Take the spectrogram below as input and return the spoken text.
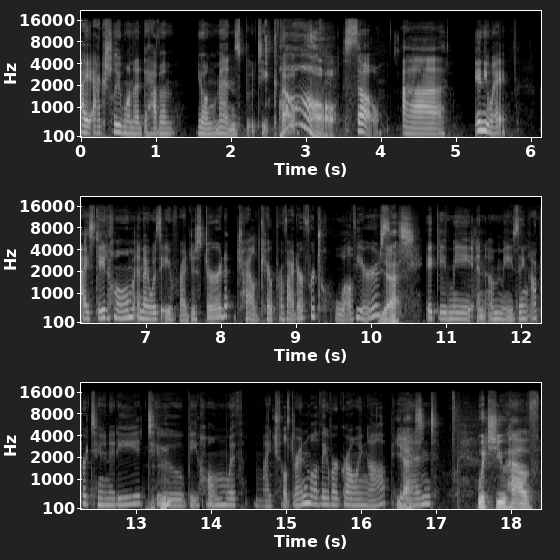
i actually wanted to have a young men's boutique though Oh, so uh anyway I stayed home and I was a registered childcare provider for 12 years. Yes. It gave me an amazing opportunity to be home with my children while they were growing up. Yes. And Which you have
